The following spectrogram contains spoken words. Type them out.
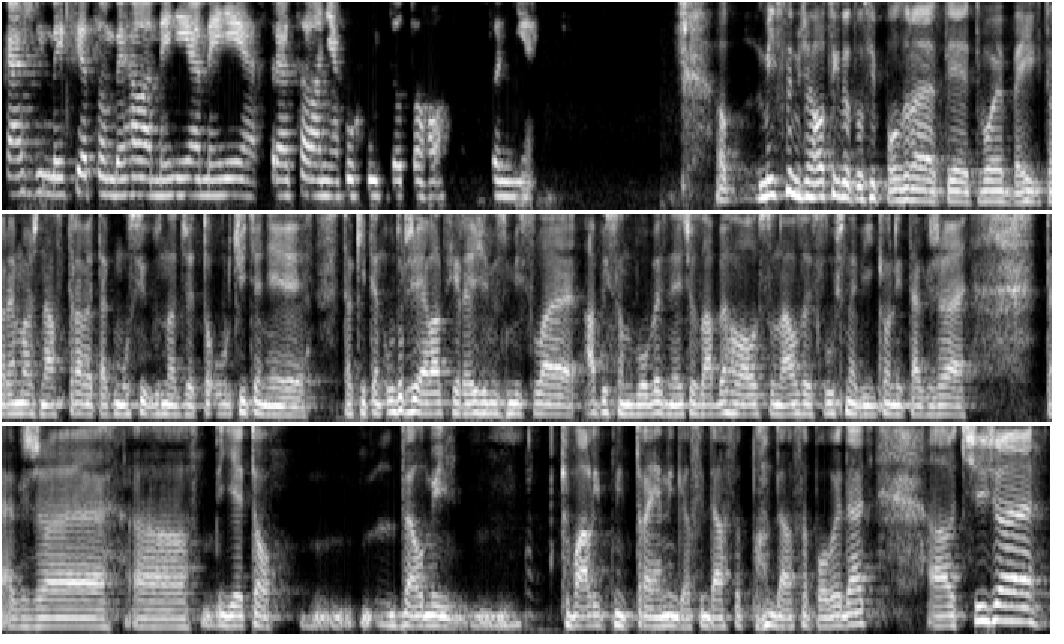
každým mesiacom behala menej a menej a strácala nejakú chuť do toho. To nie. Myslím, že hoci kto tu si pozrie tie tvoje behy, ktoré máš na strave, tak musí uznať, že to určite nie je taký ten udržiavací režim v zmysle, aby som vôbec niečo zabehol, ale sú naozaj slušné výkony, takže, takže uh, je to veľmi kvalitný tréning, asi dá sa, dá sa povedať. Čiže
